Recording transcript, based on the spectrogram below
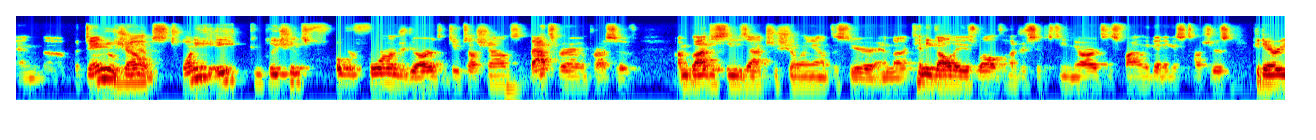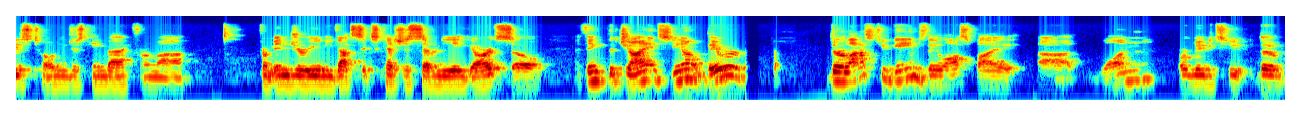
And uh, but Daniel Jones, 28 completions, over 400 yards, and two touchdowns. That's very impressive. I'm glad to see he's actually showing out this year. And uh, Kenny Golladay as well, 116 yards. He's finally getting his touches. Kadarius Toney just came back from uh, from injury, and he got six catches, 78 yards. So I think the Giants, you know, they were their last two games they lost by uh, one or maybe two. The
